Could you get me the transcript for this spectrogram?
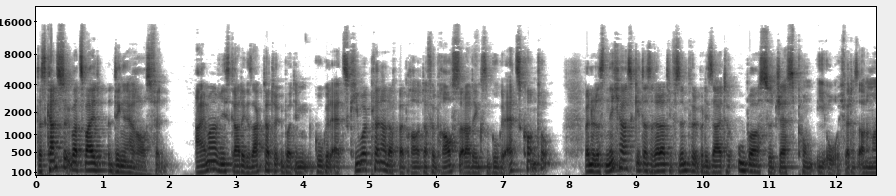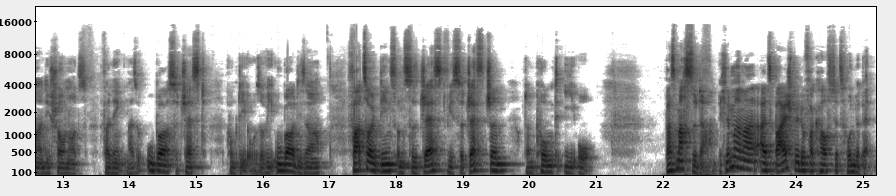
Das kannst du über zwei Dinge herausfinden. Einmal, wie ich es gerade gesagt hatte, über den Google Ads Keyword Planner. Dafür brauchst du allerdings ein Google Ads Konto. Wenn du das nicht hast, geht das relativ simpel über die Seite ubersuggest.io. Ich werde das auch nochmal in die Show Notes verlinken. Also ubersuggest.io. So wie Uber, dieser Fahrzeugdienst und Suggest wie Suggestion und dann .io. Was machst du da? Ich nehme mal als Beispiel, du verkaufst jetzt Hundebetten.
